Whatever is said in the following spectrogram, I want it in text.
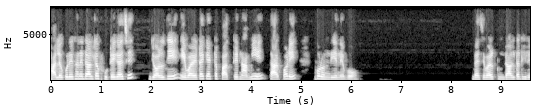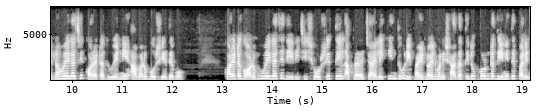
ভালো করে এখানে ডালটা ফুটে গেছে। জল দিয়ে এবার এটাকে একটা পাত্রে নামিয়ে তারপরে ফোড়ন দিয়ে নেব। ব্যাস এবার ডালটা ঢেলে না হয়ে গেছে। কড়াইটা ধুয়ে নিয়ে আবারও বসিয়ে দেব। কড়াইটা গরম হয়ে গেছে, দিয়ে দিচ্ছি সর্ষের তেল। আপনারা চাইলে কিন্তু রিফাইন্ড অয়েল মানে সাদা তেলও ফোড়নটা দিয়ে নিতে পারেন।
